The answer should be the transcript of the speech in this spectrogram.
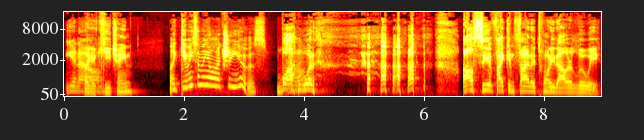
you know? Like a keychain. Like give me something I'll actually use. What? What? I'll see if I can find a $20 Louis.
